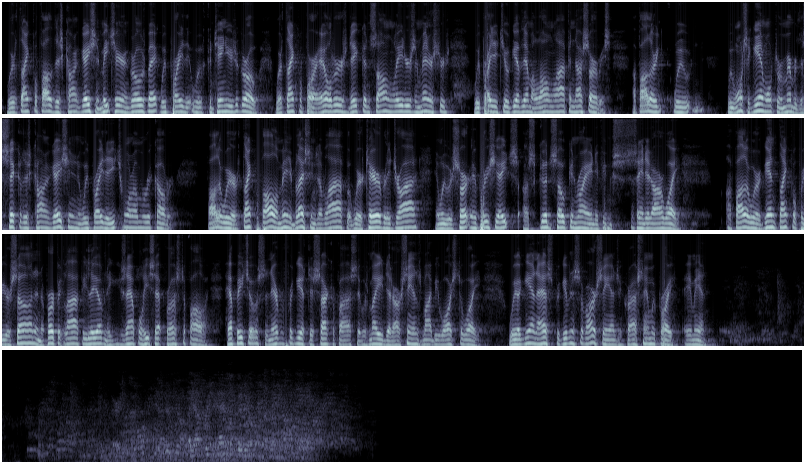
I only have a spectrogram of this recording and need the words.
We're thankful, Father, this congregation meets here in Groesbeck. We pray that we'll continue to grow. We're thankful for our elders, deacons, song leaders, and ministers. We pray that you'll give them a long life in our service. Our Father, we we once again want to remember the sick of this congregation, and we pray that each one of them recover. Father, we are thankful for all the many blessings of life, but we're terribly dry, and we would certainly appreciate a good soaking rain if you can send it our way. Uh, Father, we're again thankful for your Son and the perfect life he lived and the example he set for us to follow. Help each of us to never forget this sacrifice that was made that our sins might be washed away. We again ask forgiveness of our sins. In Christ's name we pray. Amen.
